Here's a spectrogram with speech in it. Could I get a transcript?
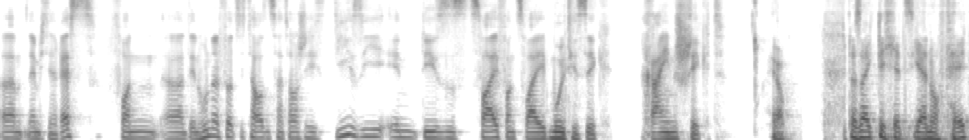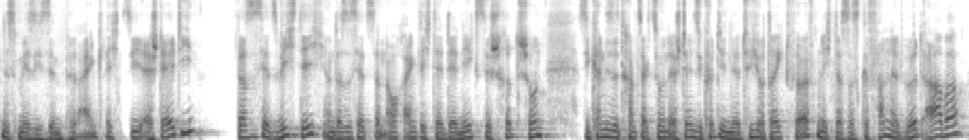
ähm, nämlich den Rest von äh, den 140.000 Satoshis, die sie in dieses 2 von 2 Multisig reinschickt. Ja. Das ist eigentlich jetzt ja noch verhältnismäßig simpel eigentlich. Sie erstellt die. Das ist jetzt wichtig und das ist jetzt dann auch eigentlich der, der nächste Schritt schon. Sie kann diese Transaktion erstellen. Sie könnte die natürlich auch direkt veröffentlichen, dass das gefundet wird. Aber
